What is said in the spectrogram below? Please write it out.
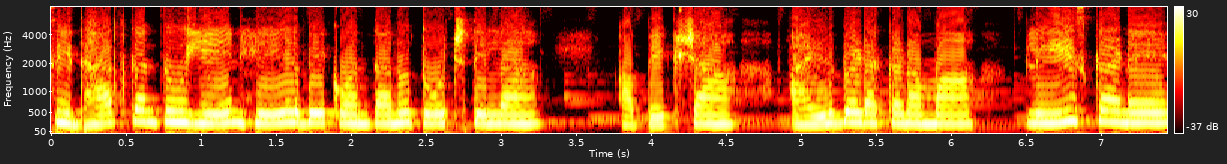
ಸಿದ್ಧಾರ್ಥ್ಗಂತೂ ಏನು ಹೇಳಬೇಕು ಅಂತಾನೂ ತೋಚ್ತಿಲ್ಲ. ಅಪೇಕ್ಷಾ ಅಳ್ಬೇಡ ಕಣಮ್ಮ. ಪ್ಲೀಸ್ ಕಣೆ,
